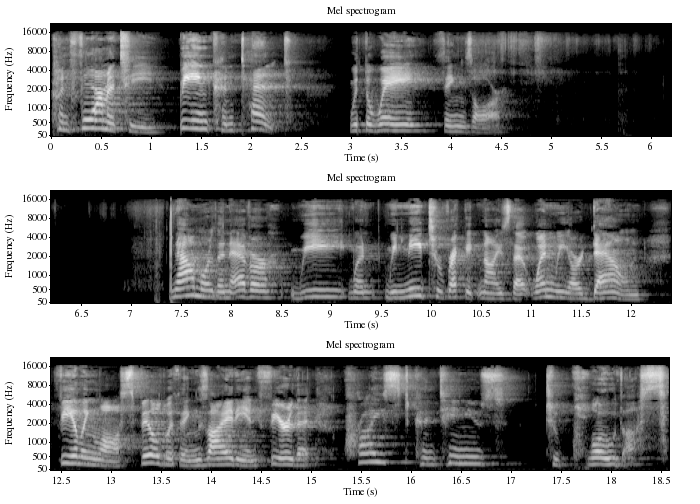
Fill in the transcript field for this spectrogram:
conformity, being content with the way things are. Now more than ever, we, when, we need to recognize that when we are down, feeling lost, filled with anxiety and fear, that Christ continues to clothe us.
